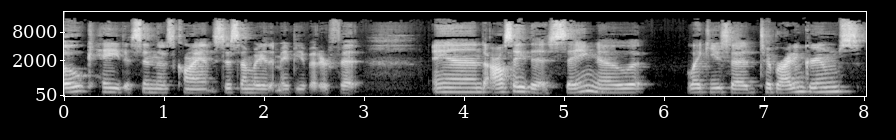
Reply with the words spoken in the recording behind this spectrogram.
okay to send those clients to somebody that may be a better fit. And I'll say this saying no like you said, to bride and grooms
